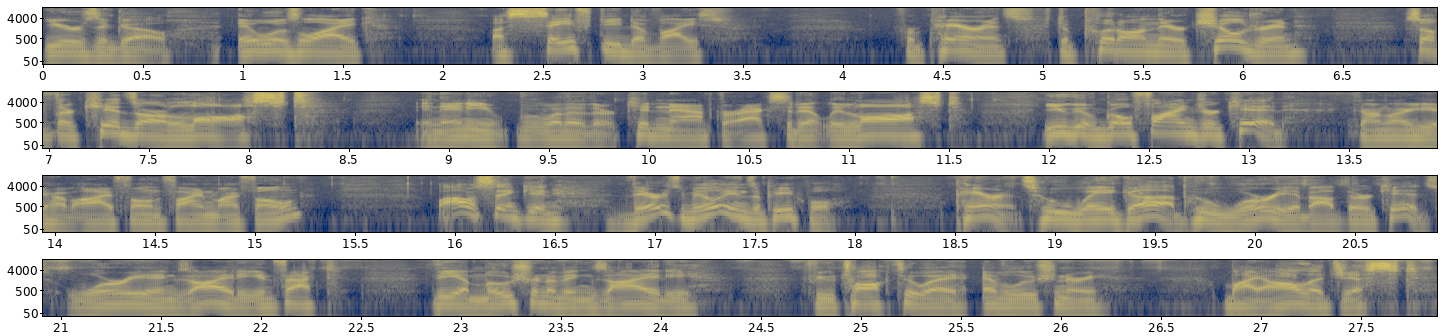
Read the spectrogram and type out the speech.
years ago. It was like a safety device for parents to put on their children. So if their kids are lost in any, whether they're kidnapped or accidentally lost, you could go find your kid. Kind of like you have iPhone, find my phone. Well, I was thinking, there's millions of people parents who wake up who worry about their kids, worry, anxiety. In fact, the emotion of anxiety, if you talk to a evolutionary biologist,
